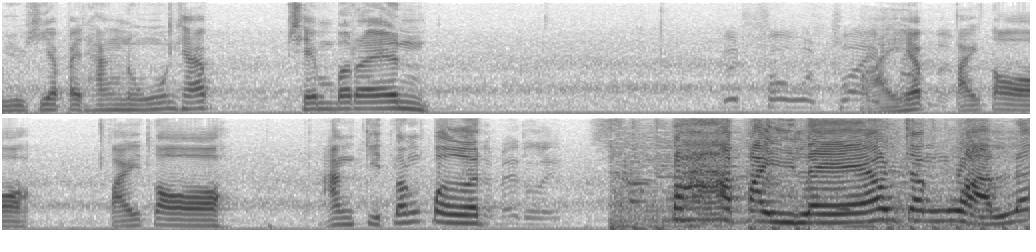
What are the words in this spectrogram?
วิวเชียไปทางนู้นครับ เชมเบรนไปครับไปต่อไปต่อ อังกฤษต้องเปิด บ้าไปแล้วจังหวะแร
